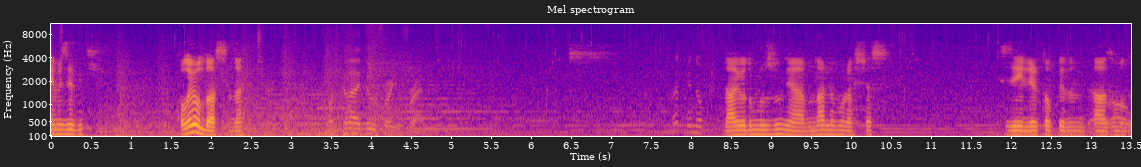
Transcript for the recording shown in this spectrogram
Temizledik. Kolay oldu aslında. Daha yolumuz uzun ya. Bunlarla mı uğraşacağız? Zehirleri topladım lazım olur.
